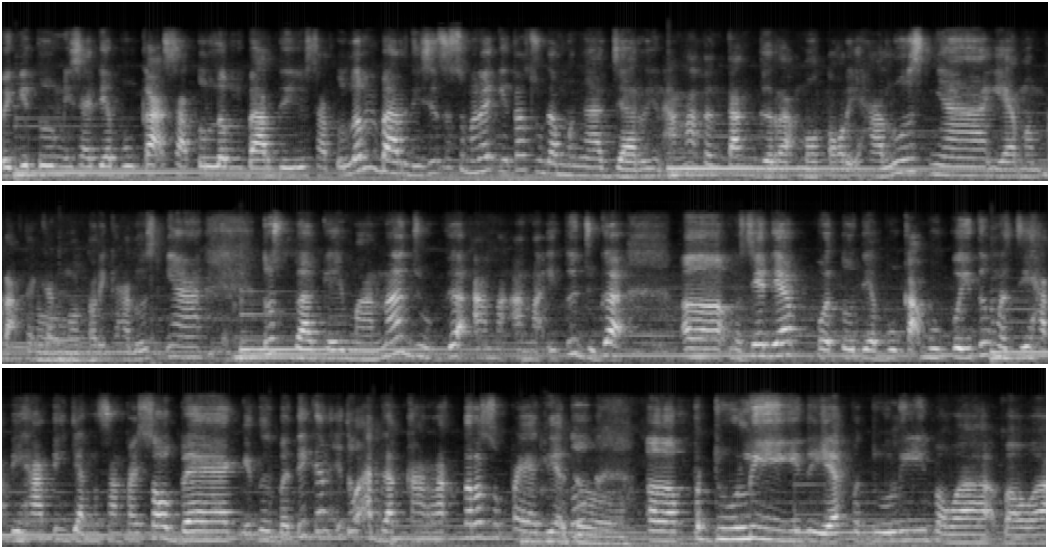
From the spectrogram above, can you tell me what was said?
begitu misalnya dia buka satu lembar di satu lembar di situ sebenarnya kita sudah mengajarin anak tentang gerak motorik halusnya, ya mempraktekkan motorik halusnya terus bagaimana juga anak-anak itu juga uh, mestinya dia waktu dia buka buku itu mesti hati-hati jangan sampai sobek gitu. Berarti kan itu ada karakter supaya dia tuh uh, peduli gitu ya peduli bahwa bahwa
